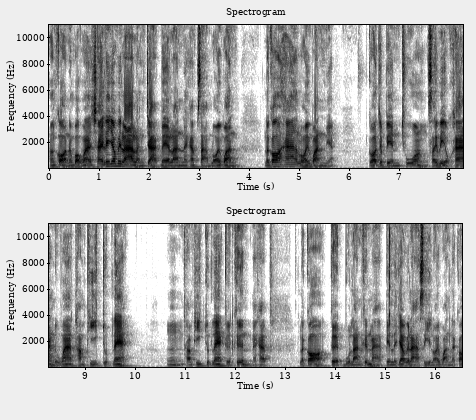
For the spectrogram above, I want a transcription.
ครั้งก่อนนะบอกว่าใช้ระยะเวลาหลังจากแบรันนะครับ 300 วัน แล้วก็ 500 วันเนี่ย ก็จะเป็นช่วงไซด์เวย์ออกข้างหรือว่าทำพีคจุดแรกอืมทำพีคจุดแรกเกิดขึ้นนะครับ แล้วก็เกิดบูรันขึ้นมาเป็นระยะเวลา 400 วัน แล้วก็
